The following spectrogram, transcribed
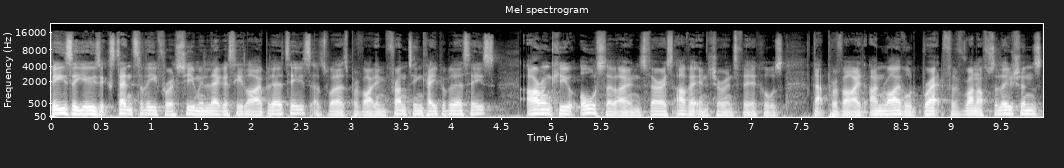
These are used extensively for assuming legacy liabilities as well as providing fronting capabilities. R&Q also owns various other insurance vehicles that provide unrivaled breadth of runoff solutions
